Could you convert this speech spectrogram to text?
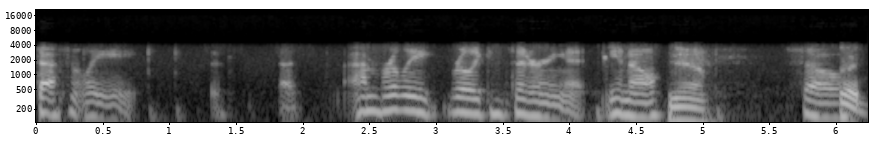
definitely. Uh, I'm really really considering it. You know, Yeah. so Good.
